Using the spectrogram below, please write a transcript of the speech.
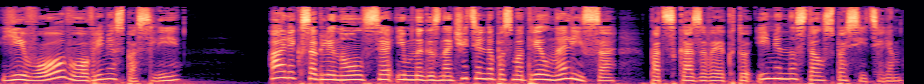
Его вовремя спасли. Алекс оглянулся и многозначительно посмотрел на Лиса, подсказывая, кто именно стал спасителем.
